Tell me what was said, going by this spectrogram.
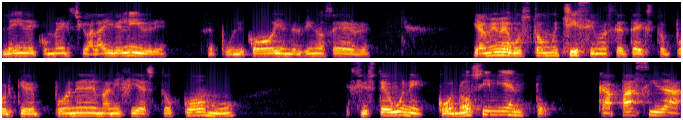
Ley de Comercio al Aire Libre, se publicó hoy en Delfino CR. Y a mí me gustó muchísimo este texto porque pone de manifiesto cómo si usted une conocimiento, capacidad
